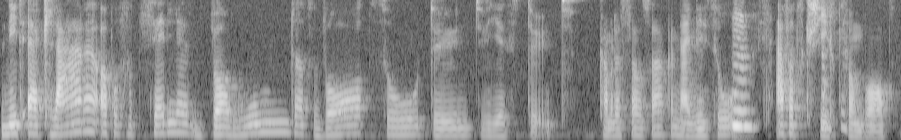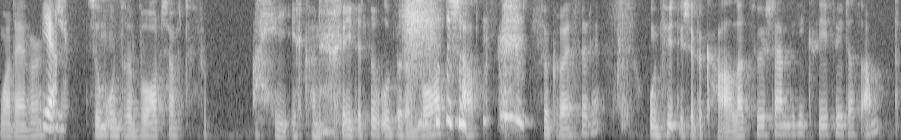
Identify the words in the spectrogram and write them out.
nicht erklären, aber erzählen, warum das Wort so tönt, wie es tönt. Kann man das so sagen? Nein, wieso? Hm. Einfach die Geschichte vom Wort, whatever. Ja. Um unsere Wortschaft ver- Ah, Hey, ich kann nicht reden, um unseren Wortschatz zu vergrößern. Und heute war eben Carla zuständig für das Amt.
